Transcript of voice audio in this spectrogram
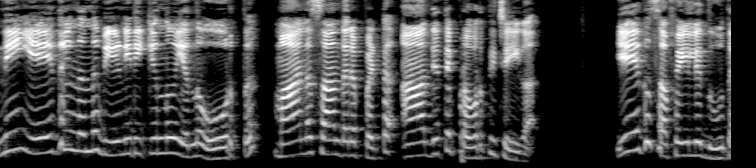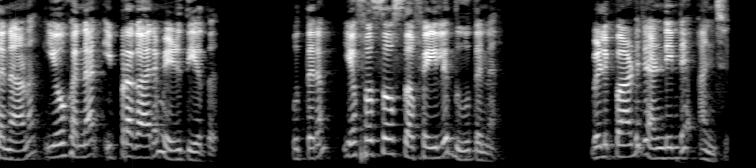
നീ ഏതിൽ നിന്ന് വീണിരിക്കുന്നു എന്ന് ഓർത്ത് മാനസാന്തരപ്പെട്ട് ആദ്യത്തെ പ്രവൃത്തി ചെയ്യുക. ഏത് സഭയിലെ ദൂതനാണ് യോഹന്നാൻ ഇപ്രകാരം എഴുതിയത്? ഉത്തരം എഫ് എസ് ഒ സഭയിലെ ദൂതന്. വെളിപ്പാട് രണ്ടിന്റെ അഞ്ച്.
